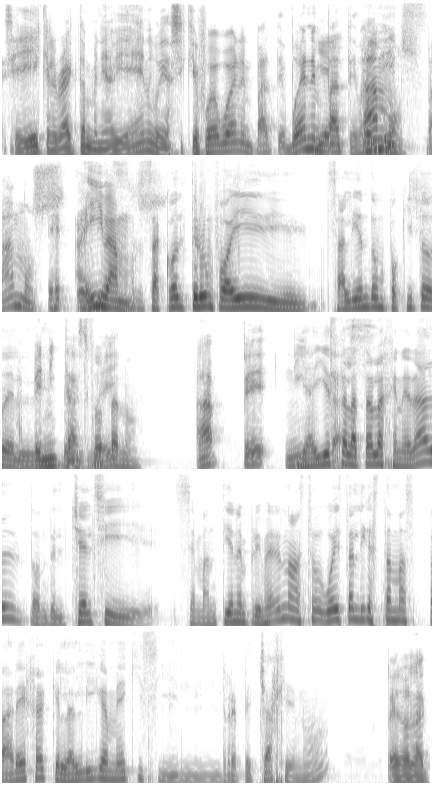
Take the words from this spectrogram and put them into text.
Sí, que el Brighton venía bien, güey. Así que fue buen empate, buen empate. vamos, vamos. ahí vamos. Sacó el triunfo ahí saliendo un poquito del, Apenitas, del sótano. Apenitas. Y ahí está la tabla general, donde el Chelsea se mantiene en primero. No, este, güey, esta liga está más pareja que la Liga MX y el repechaje, ¿no? Pero, la,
